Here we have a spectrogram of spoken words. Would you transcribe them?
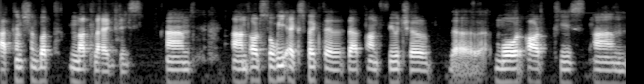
attention, but not like this. Um, and also we expected that on future uh, more artists and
